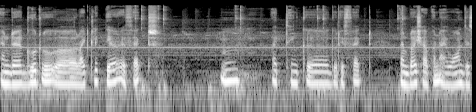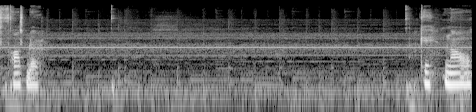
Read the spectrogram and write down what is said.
And uh, go to uh, right click there effect. Mm, I think uh, good effect. Then blur sharpen I want this fast blur okay now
